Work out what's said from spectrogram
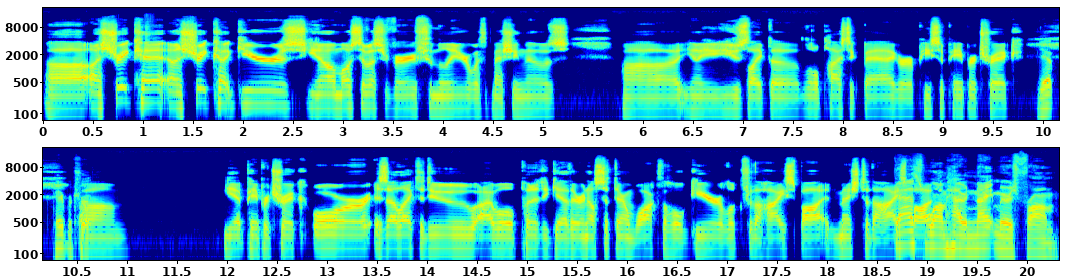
Uh, on straight cut on straight cut gears, you know, most of us are very familiar with meshing those. Uh, you know, you use like the little plastic bag or a piece of paper trick. Yep, paper trip. Um, yeah, paper trick. Or as I like to do, I will put it together and I'll sit there and walk the whole gear, look for the high spot, and mesh to the high That's spot. That's where I'm having nightmares from.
